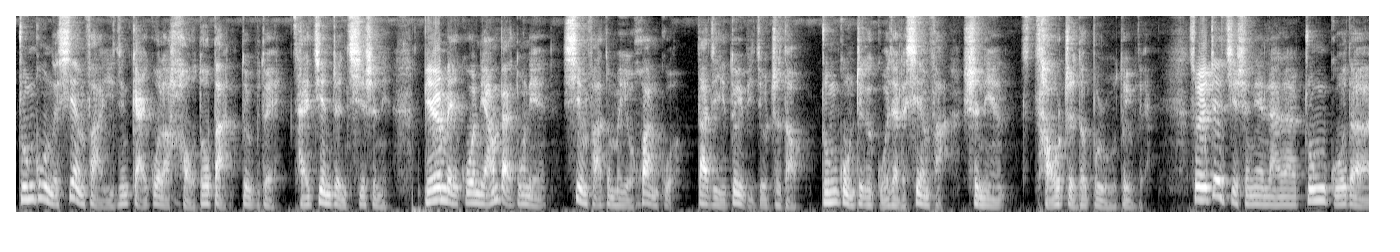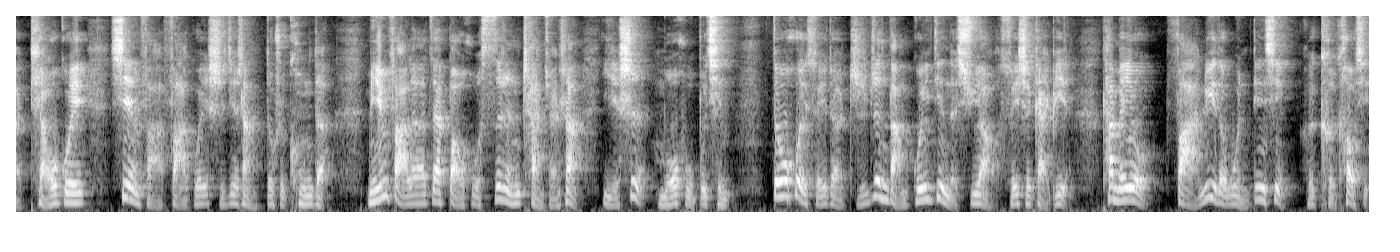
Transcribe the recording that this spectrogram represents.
中共的宪法已经改过了好多版，对不对？才见证七十年，别人美国两百多年宪法都没有换过，大家一对比就知道。中共这个国家的宪法是连草纸都不如，对不对？所以这几十年来呢，中国的条规、宪法、法规实际上都是空的。民法呢，在保护私人产权上也是模糊不清，都会随着执政党规定的需要随时改变，它没有法律的稳定性和可靠性。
